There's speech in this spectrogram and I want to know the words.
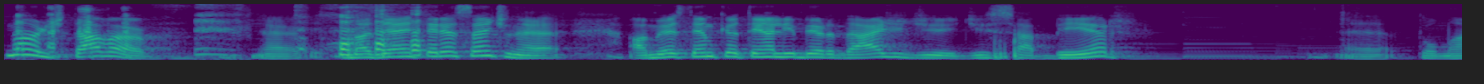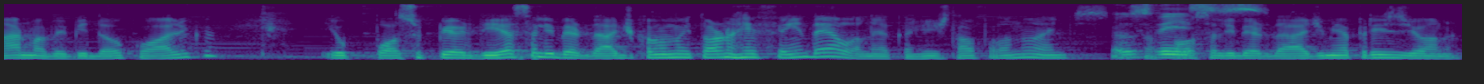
Não, a gente estava. É, mas é interessante, né? Ao mesmo tempo que eu tenho a liberdade de, de saber é, tomar uma bebida alcoólica, eu posso perder essa liberdade quando eu me torno refém dela, né? Que a gente estava falando antes. Os essa vícios. falsa liberdade me aprisiona.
